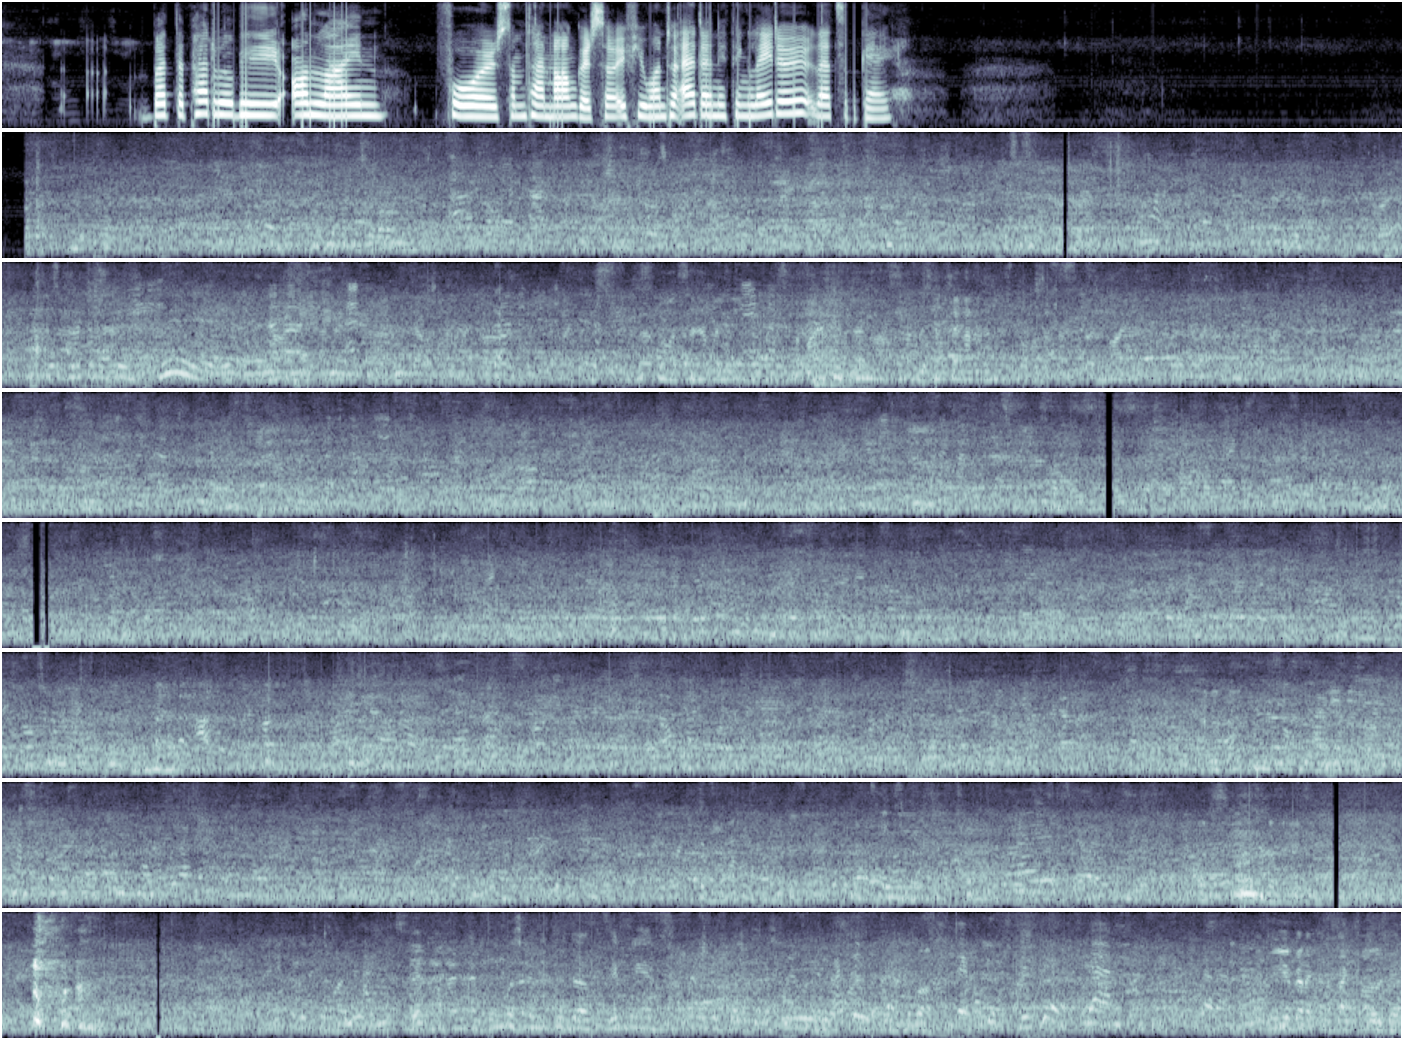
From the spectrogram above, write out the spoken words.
but the pad will be online for some time longer. So if you want to add anything later, that's okay. You're going to kind of like close it.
